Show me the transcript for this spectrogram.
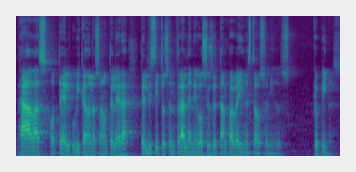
Palace Hotel, ubicado en la zona hotelera del Distrito Central de Negocios de Tampa Bay en Estados Unidos. ¿Qué opinas?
